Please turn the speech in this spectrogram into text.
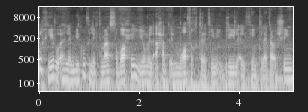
الخير واهلا بكم في الاجتماع الصباحي ليوم الأحد الموافق 30 إبريل 2023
